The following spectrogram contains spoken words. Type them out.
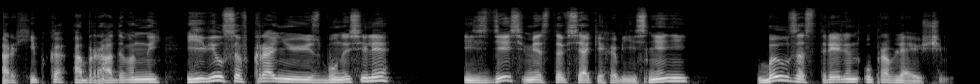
Архипка, обрадованный, явился в крайнюю избу на селе, и здесь, вместо всяких объяснений, был застрелен управляющим.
